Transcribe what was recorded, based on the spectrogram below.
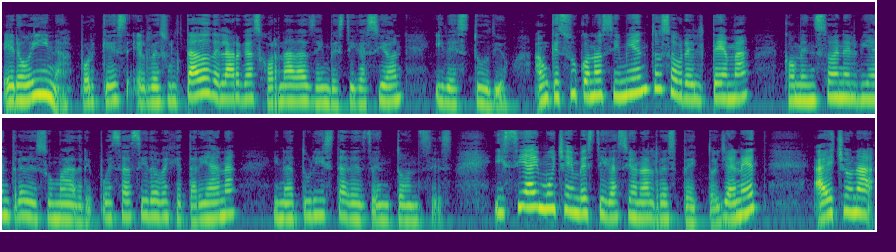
heroína, porque es el resultado de largas jornadas de investigación y de estudio, aunque su conocimiento sobre el tema comenzó en el vientre de su madre, pues ha sido vegetariana y naturista desde entonces. Y sí hay mucha investigación al respecto. Janet ha hecho una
